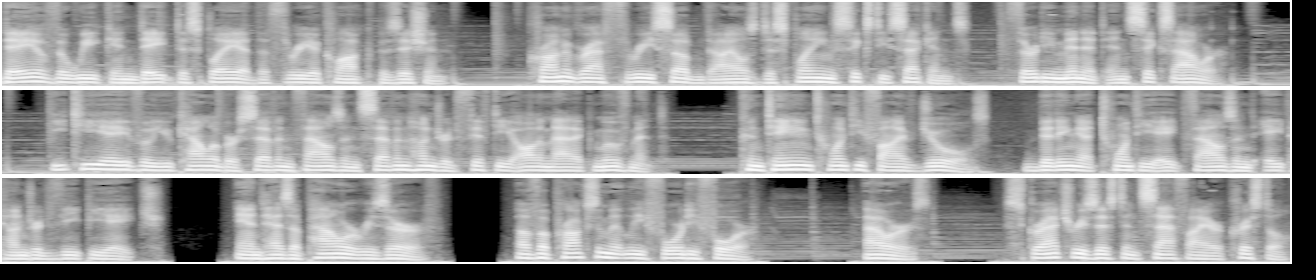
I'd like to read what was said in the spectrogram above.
Day of the week and date display at the 3 o'clock position. Chronograph 3 sub-dials displaying 60 seconds, 30 minute and 6 hour. ETA Valjoux caliber 7750 automatic movement. Containing 25 jewels, bidding at 28,800 VPH and has a power reserve of approximately 44 hours. Scratch-resistant sapphire crystal.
